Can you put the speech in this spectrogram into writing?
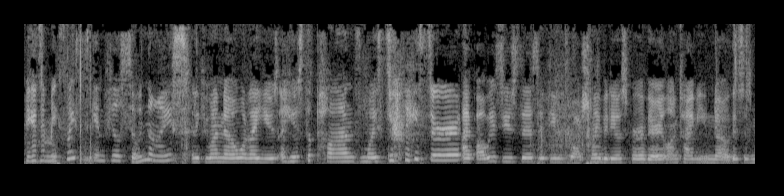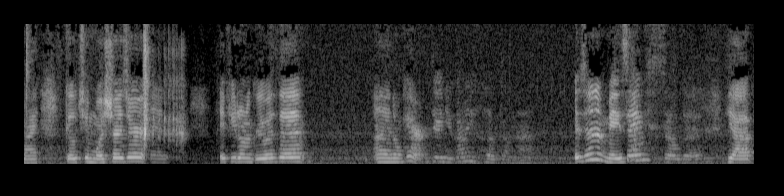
Because it makes my skin feel so nice. And if you wanna know what I use, I use the Pond's moisturizer. I've always used this. If you've watched my videos for a very long time, you know this is my go-to moisturizer. And if you don't agree with it, I don't care. Dude, you got me hooked on that. Isn't it amazing? So good. Yeah,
